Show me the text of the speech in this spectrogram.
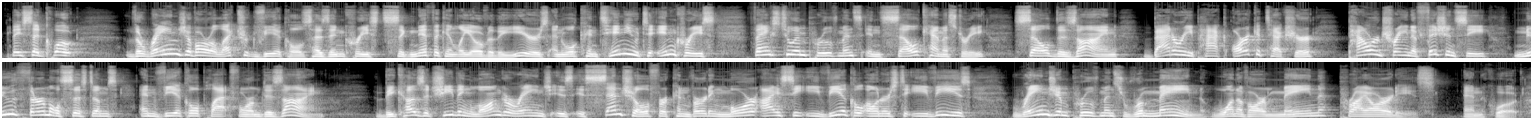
They said, quote, the range of our electric vehicles has increased significantly over the years and will continue to increase thanks to improvements in cell chemistry, cell design, battery pack architecture, powertrain efficiency, new thermal systems, and vehicle platform design. Because achieving longer range is essential for converting more ICE vehicle owners to EVs, range improvements remain one of our main priorities. End quote.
